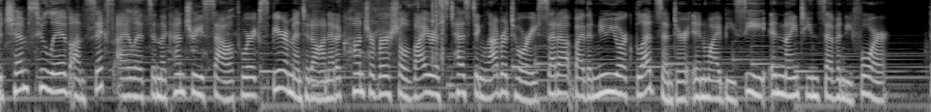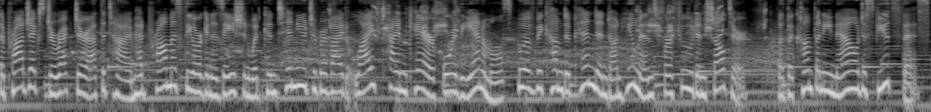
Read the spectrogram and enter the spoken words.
The chimps who live on six islets in the country's south were experimented on at a controversial virus testing laboratory set up by the New York Blood Center, NYBC, in 1974. The project's director at the time had promised the organization would continue to provide lifetime care for the animals who have become dependent on humans for food and shelter. But the company now disputes this.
